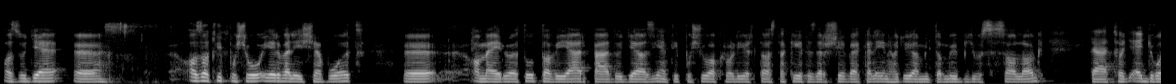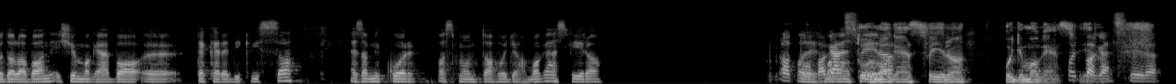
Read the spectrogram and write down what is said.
az ugye az a típusú érvelése volt, amelyről Tóta V. Árpád ugye az ilyen típusúakról írta azt a 2000-es évek elén, hogy olyan, mint a Möbius szallag, tehát, hogy egy oldala van, és önmagába tekeredik vissza. Ez amikor azt mondta, hogy a magánszféra Attól magánszféra. magánszféra, hogy magánszféra. Hogy magánszféra.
